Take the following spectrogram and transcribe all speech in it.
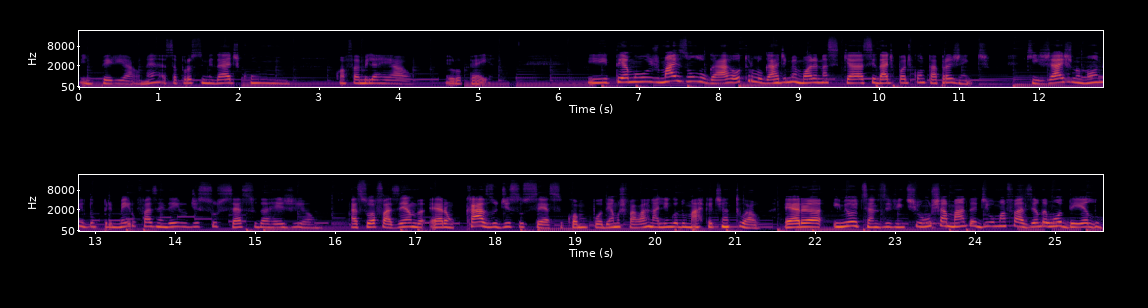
imperial, né? essa proximidade com, com a família real europeia. E temos mais um lugar, outro lugar de memória que a cidade pode contar para gente que jaz no nome do primeiro fazendeiro de sucesso da região. A sua fazenda era um caso de sucesso, como podemos falar na língua do marketing atual. Era, em 1821, chamada de uma fazenda modelo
